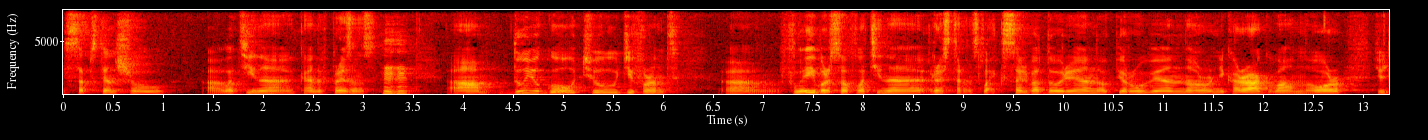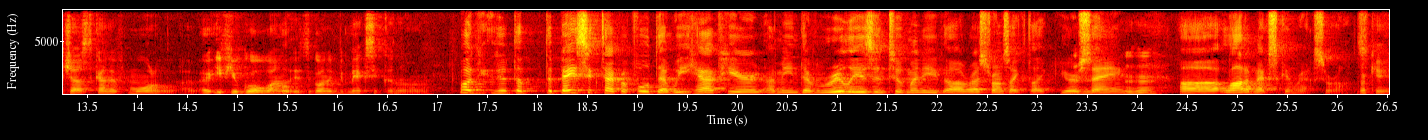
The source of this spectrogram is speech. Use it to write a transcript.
substantial uh, Latina kind of presence. Mm-hmm. Um, do you go to different uh, flavors of Latina restaurants like Salvadorian or Peruvian or Nicaraguan, or you just kind of more? Uh, if you go one, it's going to be Mexican or. Well, the, the the basic type of food that we have here, I mean, there really isn't too many uh, restaurants like like you're saying. Uh, a lot of Mexican restaurants. Okay.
